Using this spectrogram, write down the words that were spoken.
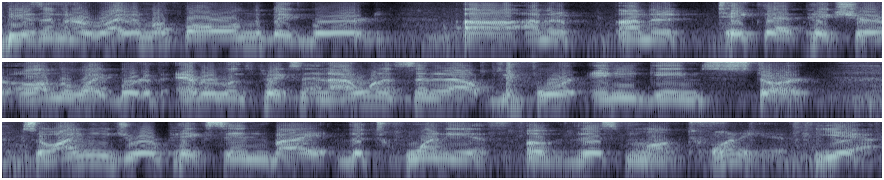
because I'm going to write them up all on the big board. Uh, I'm gonna I'm gonna take that picture on the whiteboard of everyone's picks, and I want to send it out before any games start. So I need your picks in by the 20th of this month. 20th. Yeah.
